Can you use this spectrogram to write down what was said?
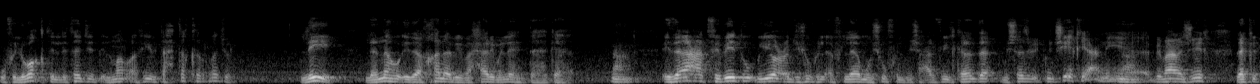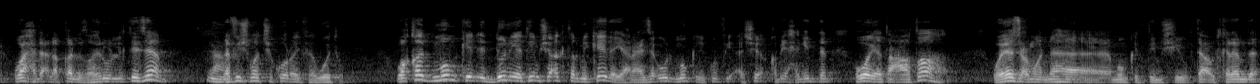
وفي الوقت اللي تجد المرأة فيه بتحتقر الرجل. ليه؟ لأنه إذا خلى بمحارم الله انتهكها. نعم. إذا قعد في بيته بيقعد يشوف الأفلام ويشوف مش عارف إيه الكلام ده مش لازم يكون شيخ يعني نعم. بمعنى شيخ لكن واحد على الأقل ظاهره الالتزام نعم. ما فيش ماتش كورة يفوته. وقد ممكن الدنيا تمشي أكتر من كده. يعني عايز أقول ممكن يكون في أشياء قبيحة جدا هو يتعاطاها ويزعم أنها ممكن تمشي وبتاع والكلام ده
